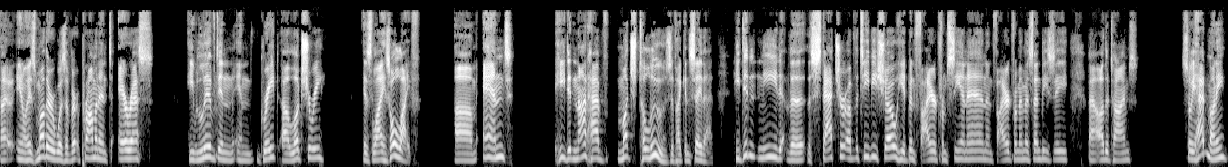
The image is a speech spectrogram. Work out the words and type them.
Uh, you know, his mother was a very prominent heiress. He lived in, in great uh, luxury his life, his whole life. Um, and he did not have much to lose, if I can say that. He didn't need the the stature of the TV show. He had been fired from CNN and fired from MSNBC uh, other times, so he had money.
